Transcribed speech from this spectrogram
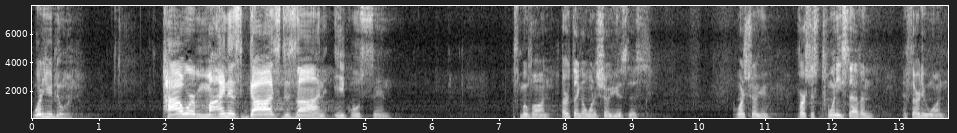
What are you doing? Power minus God's design equals sin. Let's move on. Third thing I want to show you is this. I want to show you verses 27 and 31.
